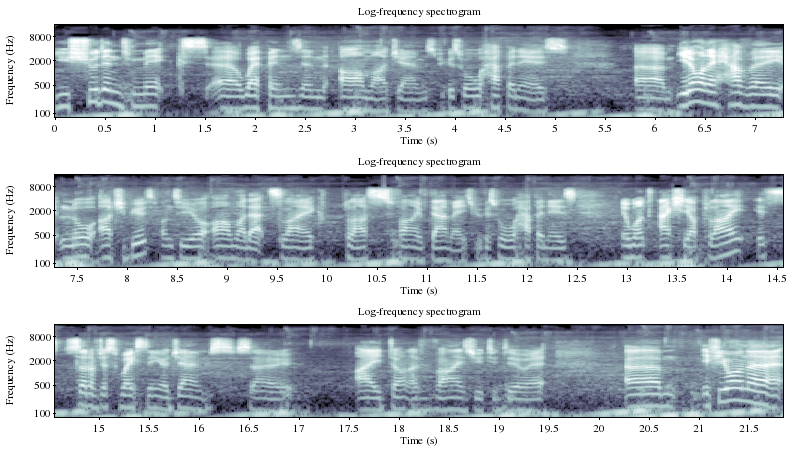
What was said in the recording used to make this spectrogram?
You shouldn't mix uh, weapons and armor gems because what will happen is um, you don't want to have a low attribute onto your armor that's like plus 5 damage because what will happen is it won't actually apply. It's sort of just wasting your gems. So I don't advise you to do it. Um, if you wanna,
